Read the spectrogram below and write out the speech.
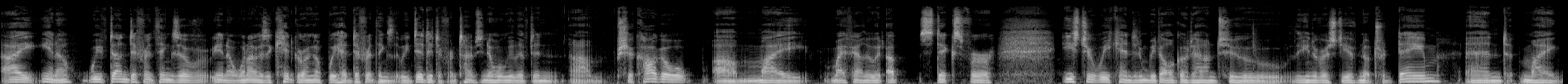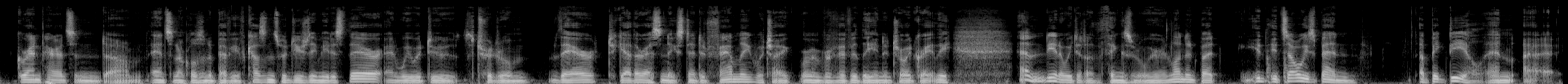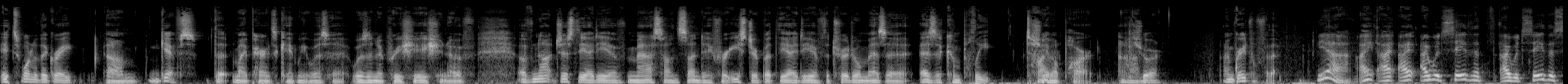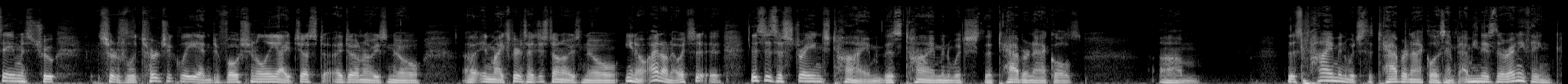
I, you know, we've done different things over. You know, when I was a kid growing up, we had different things that we did at different times. You know, when we lived in um, Chicago, um, my my family would up sticks for Easter weekend, and we'd all go down to the University of Notre Dame, and my grandparents and um, aunts and uncles and a bevy of cousins would usually meet us there, and we would do the Triduum there together as an extended family, which I remember vividly and enjoyed greatly. And you know, we did other things when we were in London, but it, it's always been a big deal, and uh, it's one of the great um, gifts that my parents gave me was a, was an appreciation of of not just the idea of Mass on Sunday for Easter, but the idea of the Triduum as a as a complete time Sure. apart. Um, Sure. I'm grateful for that. Yeah, I, I, I- would say that I would say the same is true, sort of liturgically and devotionally. I just I don't always know. Uh, in my experience, I just don't always know. You know, I don't know. It's a, this is a strange time. This time in which the tabernacles, um, this time in which the tabernacle is empty. I mean, is there anything?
